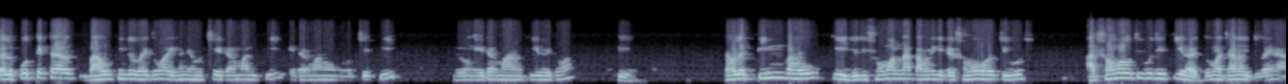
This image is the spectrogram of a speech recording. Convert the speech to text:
তাহলে প্রত্যেকটা বাহু কিন্তু ভাই তোমার এখানে হচ্ছে এটার মান পি এটার মান হচ্ছে পি এবং এটার মান কি ভাই তোমার? পি তাহলে তিন বাহু কি? যদি সমান না, তার মানে কি এটা সমবাহু ত্রিভুজ? আর সমবাহু ত্রিভুজে কি হয়? তোমরা জানোই তো, তাই না?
